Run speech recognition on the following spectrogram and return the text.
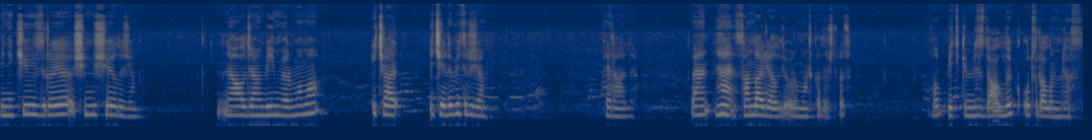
1200 liraya şimdi şey alacağım. Ne alacağımı bilmiyorum ama içer, içeri bitireceğim. Herhalde. Ben he sandalye alıyorum arkadaşlar. Hop bitkimizi de aldık. Oturalım biraz.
